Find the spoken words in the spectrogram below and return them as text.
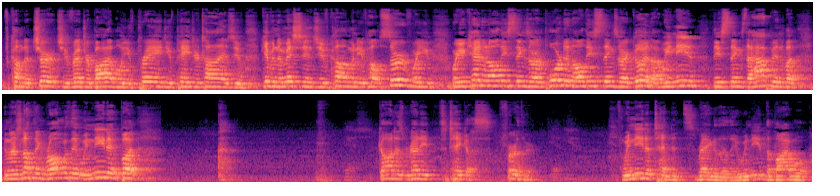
You've come to church, you've read your Bible, you've prayed, you've paid your tithes, you've given to missions, you've come and you've helped serve where you where you can, and all these things are important, all these things are good. Uh, we need these things to happen, but and there's nothing wrong with it. We need it, but God is ready to take us further. We need attendance regularly. We need the Bible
